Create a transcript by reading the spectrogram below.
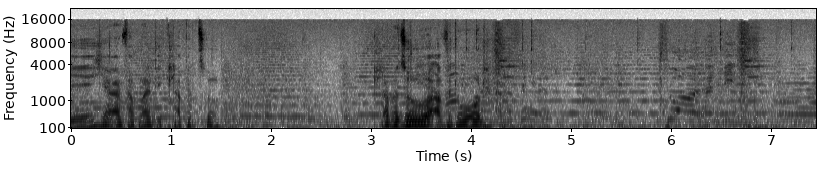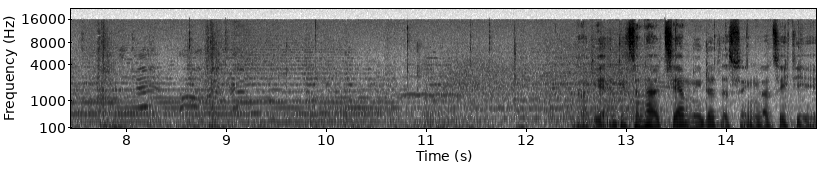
Hier, einfach mal die Klappe zu. Klappe zu, Affe tot. Die, die sind halt sehr müde, deswegen lasse ich die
